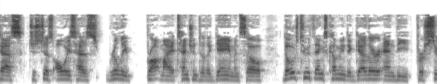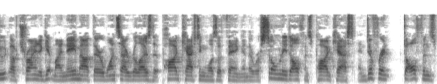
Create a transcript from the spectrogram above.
chess just just always has really brought my attention to the game. And so those two things coming together and the pursuit of trying to get my name out there once I realized that podcasting was a thing and there were so many Dolphins podcasts and different Dolphins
